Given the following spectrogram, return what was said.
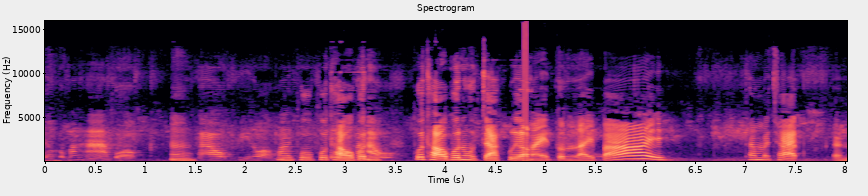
เขาก็มาหาบอกอืมเก้าพี่น้องมาผู้ผู้เฒ่าเพิ่นอผู้เฒ่าเพิ่นหูจักเรื่องไม้ต้นไหลไปธรรมชาติอัน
